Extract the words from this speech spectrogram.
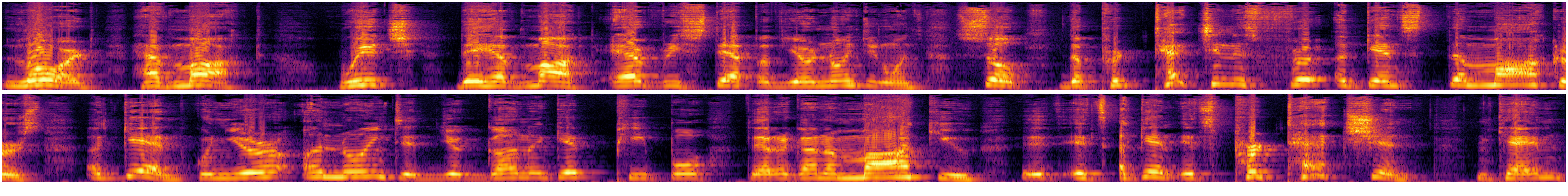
Lord, have mocked, which they have mocked every step of your anointed ones. So the protection is for against the mockers. Again, when you're anointed, you're gonna get people that are gonna mock you. It, it's again, it's protection. Okay.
